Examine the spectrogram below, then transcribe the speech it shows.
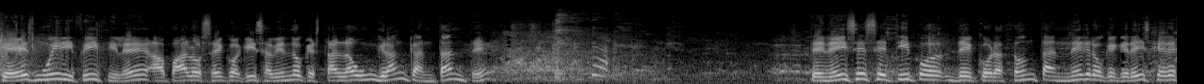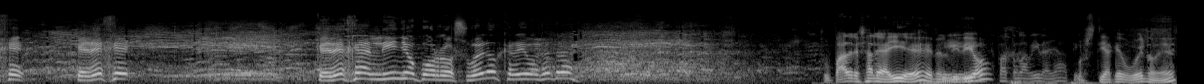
Que es muy difícil, ¿eh? A palo seco aquí, sabiendo que está al lado un gran cantante. ¿Tenéis ese tipo de corazón tan negro que queréis que deje, que deje, que deje al niño por los suelos, queréis vosotros? Tu padre sale ahí, ¿eh? En el Sí, vídeo. Para toda la vida ya, tío. Hostia, qué bueno, ¿eh?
